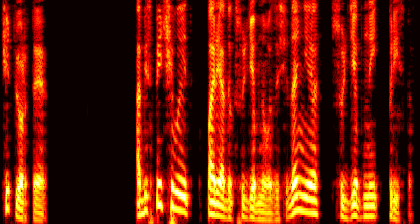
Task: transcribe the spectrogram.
Четвертое. Обеспечивает порядок судебного заседания судебный пристав.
